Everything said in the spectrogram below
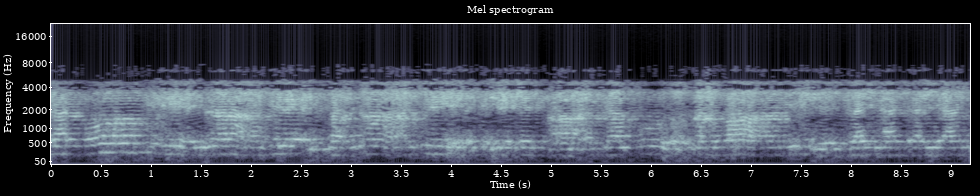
ระโตตินะเกนะนาติติอา จะพุทธวามิจยจยโ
